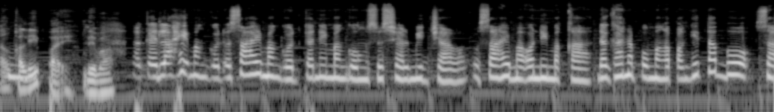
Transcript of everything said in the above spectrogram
ang kalipay, di ba? Nagkalahi manggod, usahay manggod kani manggong social media. Usahay mauni maka daghanap pong mga panghitabo sa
